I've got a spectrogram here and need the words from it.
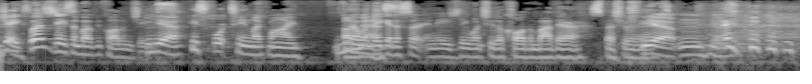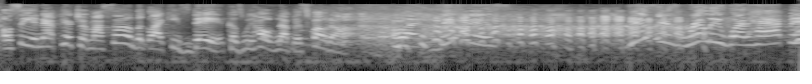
Jace. Well, it's Jason, but we call him Jace. Yeah, he's 14 like mine. You A know, when they get a certain age, they want you to call them by their special name. Yeah. Mm-hmm. Oh, see, in that picture, my son looked like he's dead because we holding up his photo. But this is this is really what happens.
